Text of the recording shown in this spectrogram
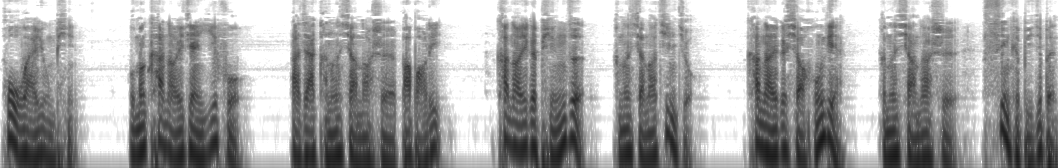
户外用品。我们看到一件衣服，大家可能想到是巴宝莉；看到一个瓶子，可能想到劲酒；看到一个小红点，可能想到是 Think 笔记本；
